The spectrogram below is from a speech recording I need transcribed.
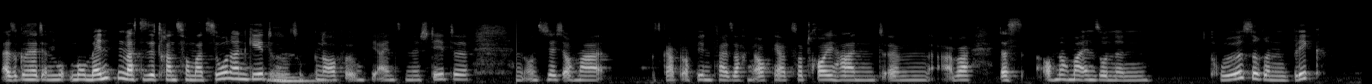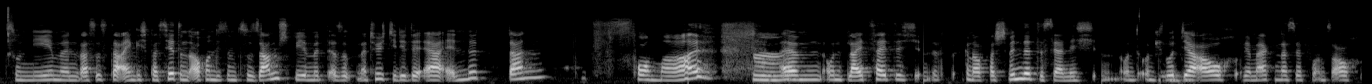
Also gehört in Momenten, was diese Transformation angeht, in Bezug genau auf irgendwie einzelne Städte und sicherlich auch mal es gab auf jeden Fall Sachen auch ja zur Treuhand, ähm, aber das auch nochmal in so einen größeren Blick zu nehmen, was ist da eigentlich passiert und auch in diesem Zusammenspiel mit, also natürlich die DDR endet dann formal mhm. ähm, und gleichzeitig genau verschwindet es ja nicht und und wird ja auch, wir merken das ja für uns auch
